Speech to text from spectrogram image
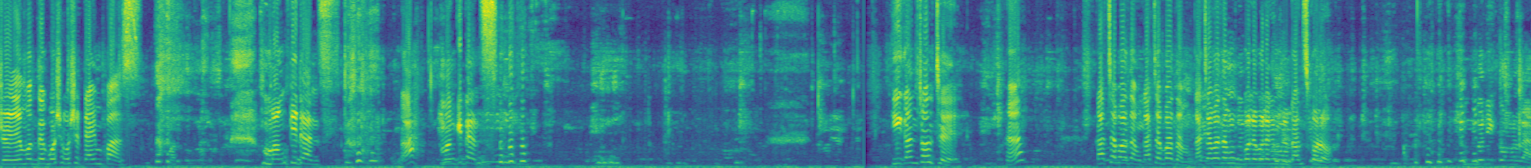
ট্রেনের মধ্যে বসে বসে time pass. Monkey dance ah monkey dance কি গান চলছে? হ্যাঁ? কাঁচা বাদাম কাঁচা বাদাম কাঁচা বাদাম বলে বলে ডান্স করো। সুন্দরী কমলা।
